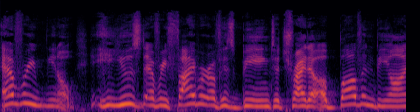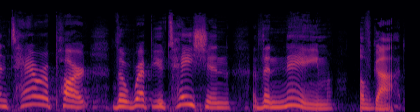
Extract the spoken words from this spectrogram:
every, you know, he used every fiber of his being to try to above and beyond tear apart the reputation, the name of God.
